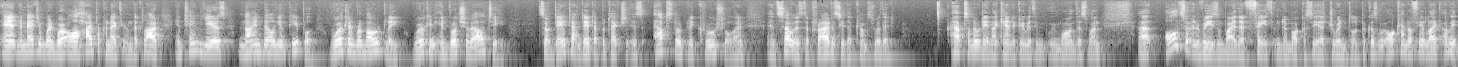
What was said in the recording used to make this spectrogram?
And imagine when we're all hyperconnected in the cloud. In 10 years, 9 billion people working remotely, working in virtuality. So data and data protection is absolutely crucial, and, and so is the privacy that comes with it. Absolutely, and I can't agree with you more on this one. Uh, also, a reason why the faith in democracy has dwindled, because we all kind of feel like, oh, we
